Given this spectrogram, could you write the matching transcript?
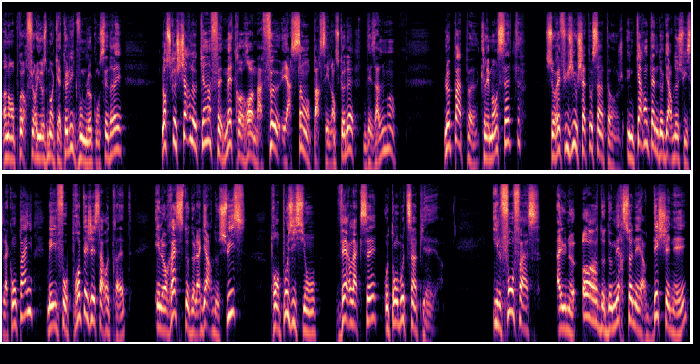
un empereur furieusement catholique, vous me le concéderez, lorsque Charles Quint fait mettre Rome à feu et à sang par ses lansquenets des Allemands, le pape Clément VII se réfugie au château Saint-Ange. Une quarantaine de gardes suisses l'accompagnent, mais il faut protéger sa retraite et le reste de la garde suisse prend position vers l'accès au tombeau de Saint-Pierre. Ils font face à une horde de mercenaires déchaînés,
